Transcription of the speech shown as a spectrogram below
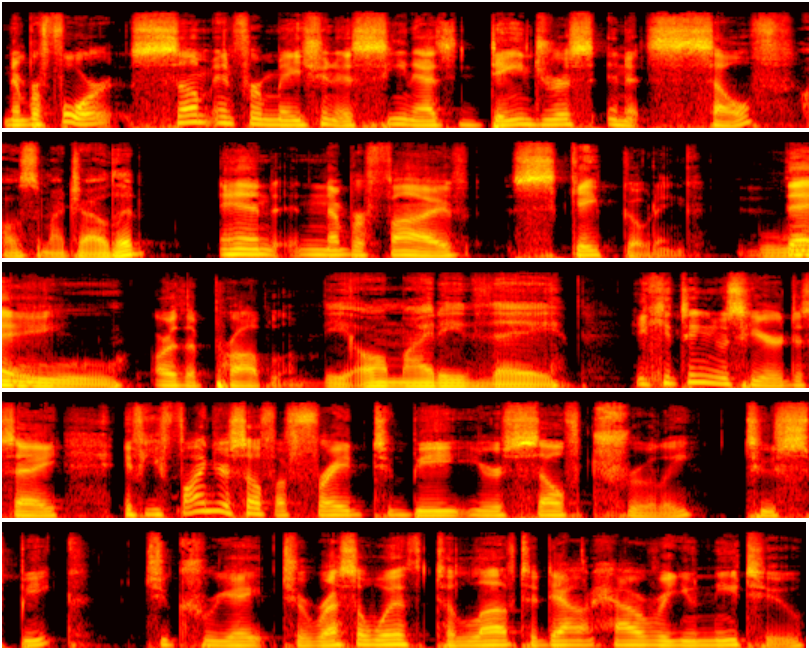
Number four, some information is seen as dangerous in itself. Also my childhood. And number five, scapegoating. They are the problem. the almighty they. He continues here to say if you find yourself afraid to be yourself truly, to speak, to create, to wrestle with, to love, to doubt, however you need to,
